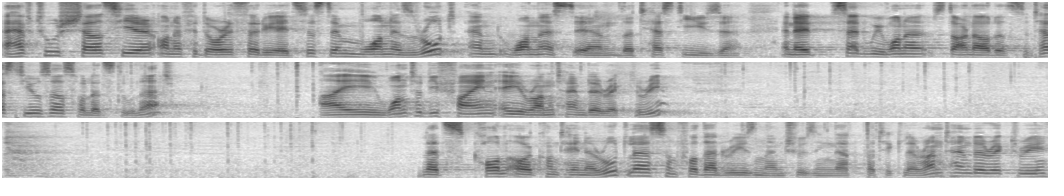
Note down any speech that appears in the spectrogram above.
I have two shells here on a Fedora 38 system. One is root and one is um, the test user. And I said we want to start out as the test user, so let's do that. I want to define a runtime directory. Let's call our container rootless, and for that reason, I'm choosing that particular runtime directory.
